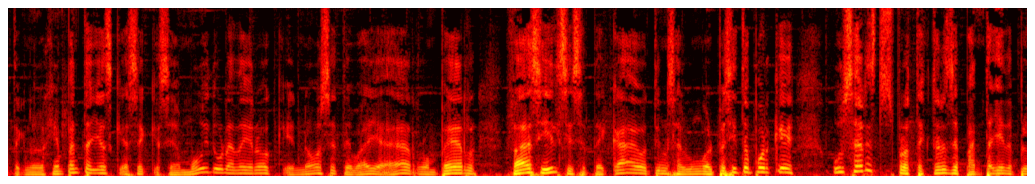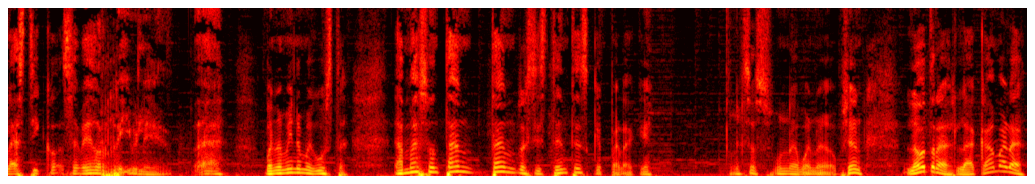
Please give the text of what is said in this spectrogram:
tecnología en pantallas que hace que sea muy duradero, que no se te vaya a romper fácil si se te cae o tienes algún golpecito, porque usar estos protectores de pantalla de plástico se ve horrible. Ah, bueno, a mí no me gusta. Además son tan, tan resistentes que para qué. Esa es una buena opción. La otra, la cámara.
